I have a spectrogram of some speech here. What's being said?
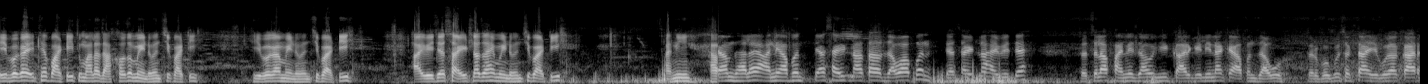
हे बघा इथे पाटी तुम्हाला दाखवतो मेंढवणची पाटी. ही बघा मेंढवणची पाटी. हायवेच्या साईडलाच आहे मेंढवणची पाटी. आणि आराम झाला आहे आणि आपण त्या साईडला आता जाऊ आपण. त्या साईडला हायवेच्या. तर चला फायनली जाऊ. ही कार गेली ना काय आपण जाऊ. तर बघू शकता हे बघा कार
